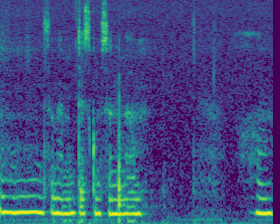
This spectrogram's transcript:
um, să-mi amintesc cum se numea. Um,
